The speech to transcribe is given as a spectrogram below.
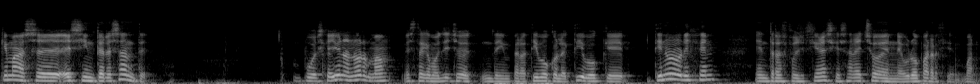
¿Qué más eh, es interesante? Pues que hay una norma, esta que hemos dicho de, imperativo colectivo, que tiene un origen en transposiciones que se han hecho en Europa recién, bueno,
